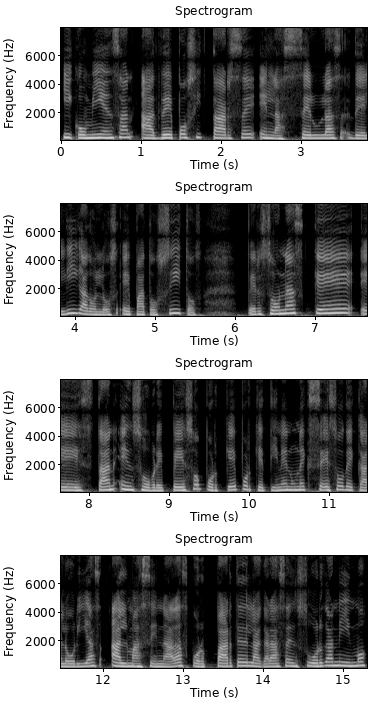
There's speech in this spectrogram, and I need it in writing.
y comienzan a depositarse en las células del hígado, en los hepatocitos. Personas que eh, están en sobrepeso, ¿por qué? Porque tienen un exceso de calorías almacenadas por parte de la grasa en su organismo,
